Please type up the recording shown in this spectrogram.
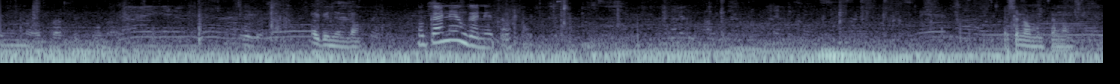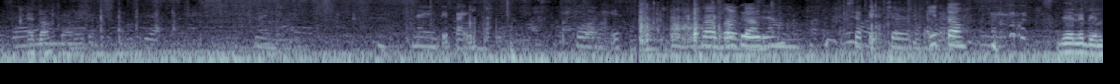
Yung mga plastic mo na. Ay, ganyan lang. Magkano yung ganito? Kasi nang magtanong. Ito? 95. Kulang isa. Bubble Okay gum. lang. Sa picture. Ito. Jelly bean.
